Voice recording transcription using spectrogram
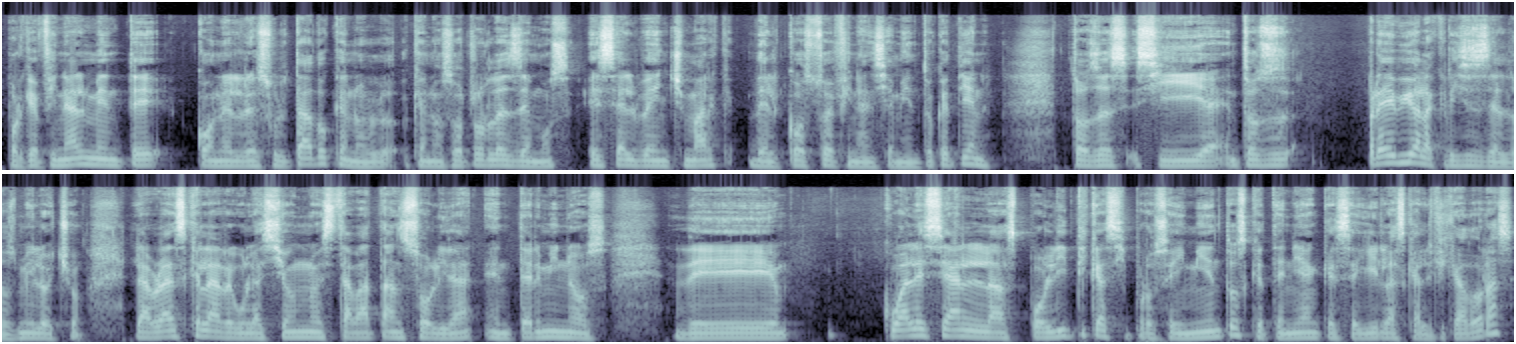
porque finalmente con el resultado que, que nosotros les demos es el benchmark del costo de financiamiento que tienen. Entonces, si entonces previo a la crisis del 2008, la verdad es que la regulación no estaba tan sólida en términos de cuáles sean las políticas y procedimientos que tenían que seguir las calificadoras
